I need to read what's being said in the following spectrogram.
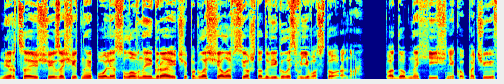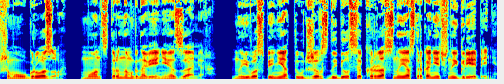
Мерцающее защитное поле словно играючи поглощало все, что двигалось в его сторону. Подобно хищнику, почуявшему угрозу, монстр на мгновение замер. На его спине тут же вздыбился красный остроконечный гребень,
